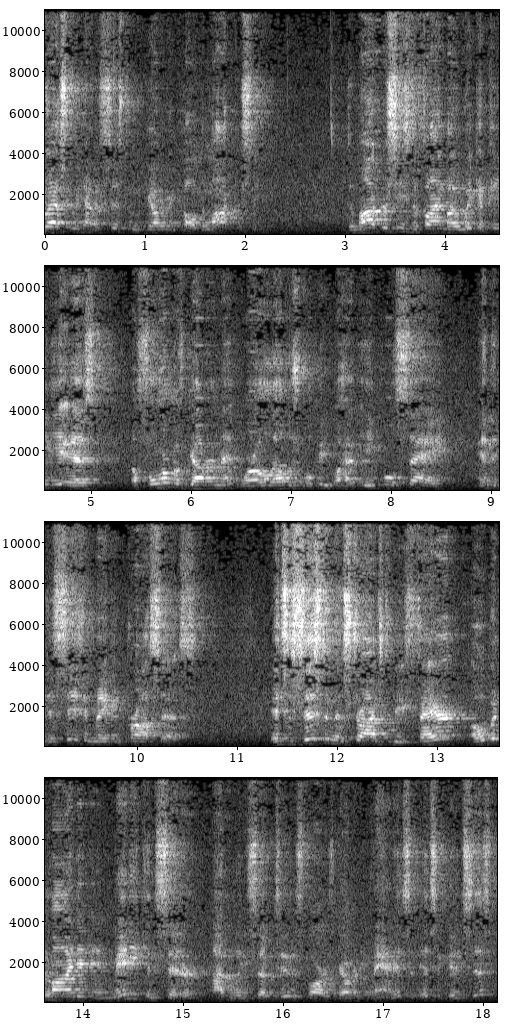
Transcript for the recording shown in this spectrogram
U.S., we have a system of government called democracy. Democracy is defined by Wikipedia as a form of government where all eligible people have equal say in the decision-making process. It's a system that strives to be fair, open-minded, and many consider, I believe so too, as far as governing man, it's, it's a good system.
